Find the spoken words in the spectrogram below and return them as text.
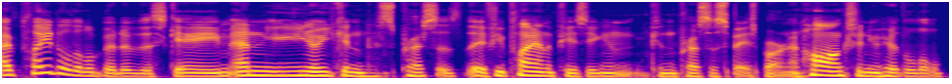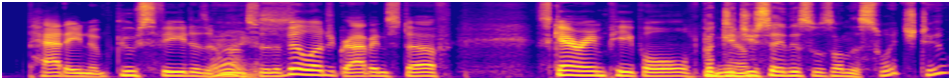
I've played a little bit of this game, and you know you can press a, if you play on the PC, you can, can press a space bar and it honks, and you hear the little patting of goose feet as it runs through the village, grabbing stuff, scaring people. but did know. you say this was on the Switch too?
